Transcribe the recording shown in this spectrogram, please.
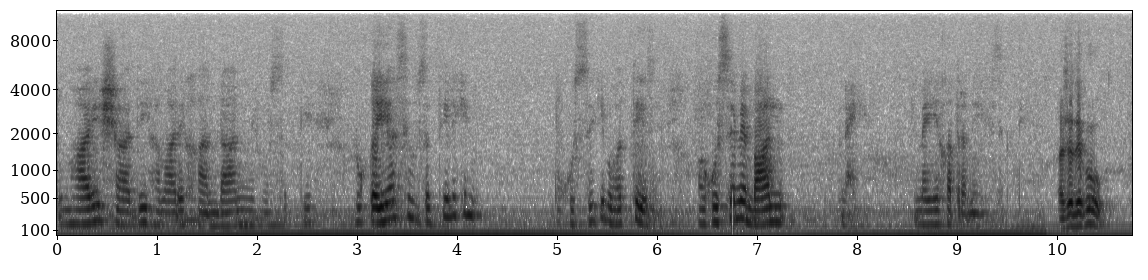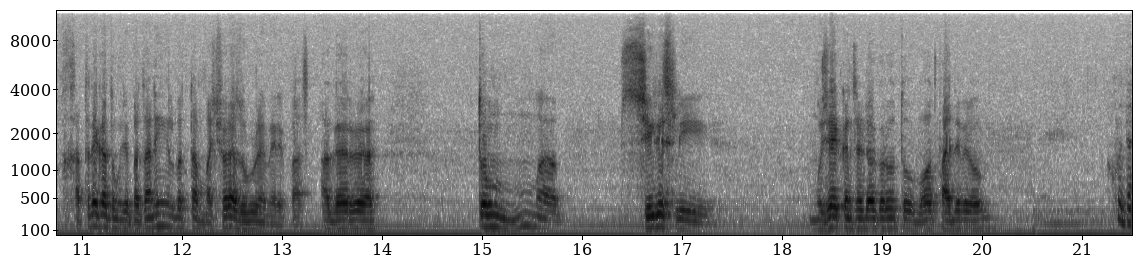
تمہاری شادی ہمارے خاندان میں ہو سکتی ہے رقیہ سے ہو سکتی ہے لیکن غصے کی بہت تیز ہے اور غصے میں بال نہیں میں یہ خطرہ نہیں لے سکتی۔ اچھا دیکھو خطرے کا تو مجھے پتہ نہیں البتہ مشورہ ضرور ہے میرے پاس۔ اگر تم سیریسلی مجھے کنسیڈر کرو تو بہت فائدے میں رہو گی خدا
